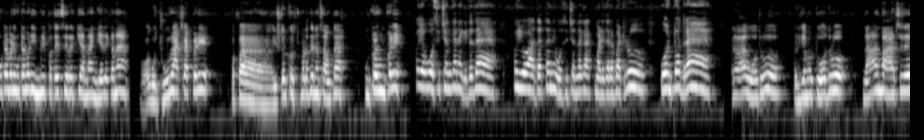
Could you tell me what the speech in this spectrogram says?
ಊಟ ಮಾಡಿ ಊಟ ಮಾಡಿ ಇನ್ನೂ ಇಪ್ಪತ್ತೈದು ಸೇರಕ್ಕೆ ಅನ್ನ ಹಂಗೆ ಕಣ. ಹೋಗು ಚೂರು ಹಾಚ್ಕಾಕ್ಬೇಡಿ ಪಾಪ ಇಷ್ಟೊಂದು ಖರ್ಚು ಮಾಡೋದೇ ನಾನು ಸಾವಂತ? ಉಣ್ಕೊಳ್ಳಿ ಉಣ್ಕೊಳ್ಳಿ ಅಯ್ಯೋ ಓಸಿ ಚಂದನಾಗಿದ್ದದ ಅಯ್ಯೋ ಅದ ತಾನೇ ಓಸಿ ಚೆನ್ನಾಗಿ ಹಾಕಿ ಮಾಡಿದಾರ ಭಟ್ರು. ಹೊಂಟೋದ್ರ ಹೋದ್ರು? ಅಡುಗೆ ಮಾಡಿ ಹೋದ್ರು. ನಾನು ಮಾಡಿಸಿದೆ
